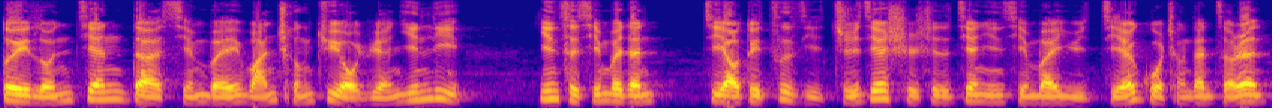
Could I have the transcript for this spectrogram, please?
对轮奸的行为完成具有原因力，因此行为人既要对自己直接实施的奸淫行为与结果承担责任，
